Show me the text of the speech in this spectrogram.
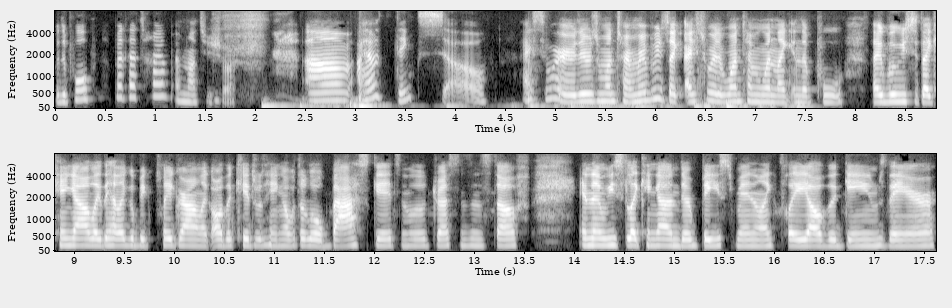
Would the pool open up at that time? I'm not too sure. Um, I don't think so. I swear there was one time. Maybe it's like I swear the one time we went like in the pool, like we used to like hang out. Like they had like a big playground. Like all the kids would hang out with their little baskets and little dresses and stuff. And then we used to like hang out in their basement and like play all the games there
